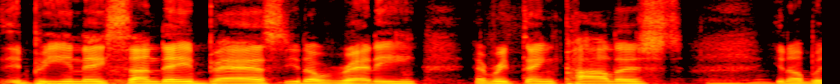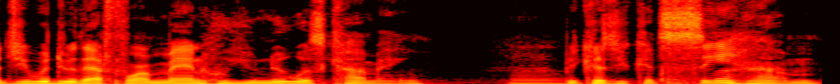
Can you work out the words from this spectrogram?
Be, be in their Sunday best, you know, ready, everything polished, Mm-hmm. you know. But you would do that for a man who you knew was coming, Mm. because you could see him,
